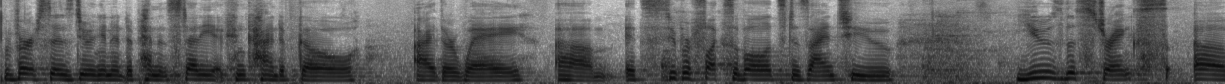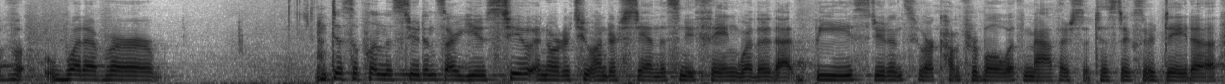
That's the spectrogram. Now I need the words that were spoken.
versus doing an independent study, it can kind of go either way. Um, it's super flexible. It's designed to use the strengths of whatever discipline the students are used to in order to understand this new thing, whether that be students who are comfortable with math or statistics or data,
